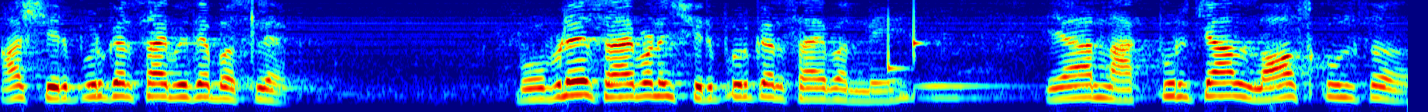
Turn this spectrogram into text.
आज शिरपूरकर साहेब इथे बसल्यात आहेत बोबडे साहेब आणि शिरपूरकर साहेबांनी या नागपूरच्या लॉ स्कूलचं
